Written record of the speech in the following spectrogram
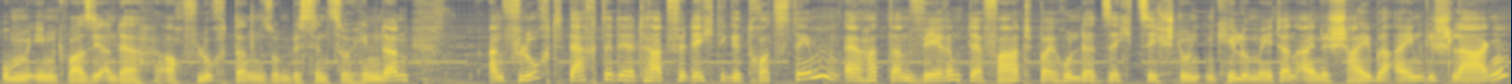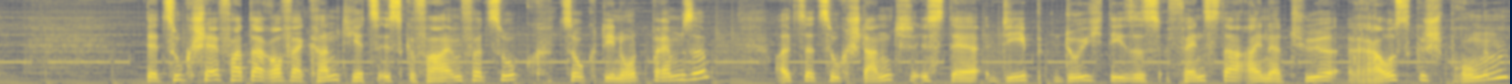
um ihn quasi an der auch Flucht dann so ein bisschen zu hindern. An Flucht dachte der Tatverdächtige trotzdem. Er hat dann während der Fahrt bei 160 Stundenkilometern eine Scheibe eingeschlagen. Der Zugchef hat darauf erkannt, jetzt ist Gefahr im Verzug, zog die Notbremse. Als der Zug stand, ist der Dieb durch dieses Fenster einer Tür rausgesprungen.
